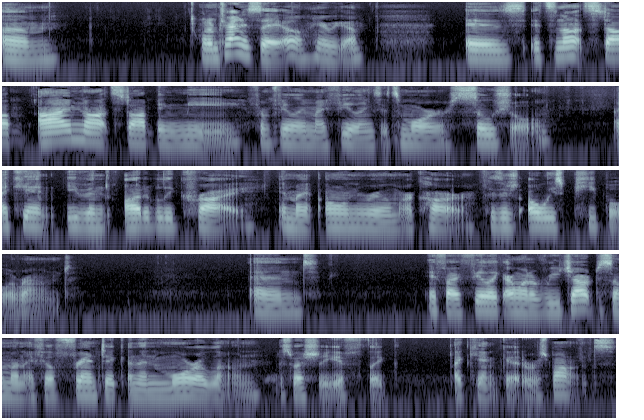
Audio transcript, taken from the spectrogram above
Um what I'm trying to say, oh, here we go, is it's not stop I'm not stopping me from feeling my feelings. It's more social. I can't even audibly cry in my own room or car because there's always people around. And if I feel like I want to reach out to someone, I feel frantic and then more alone, especially if like I can't get a response.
